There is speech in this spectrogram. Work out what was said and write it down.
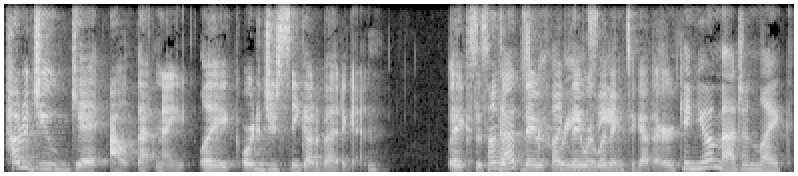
how did you get out that night? Like, or did you sneak out of bed again? Like, because it sounds That's like they like they were living together. Can you imagine like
